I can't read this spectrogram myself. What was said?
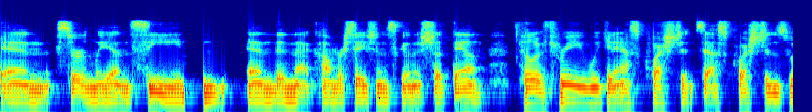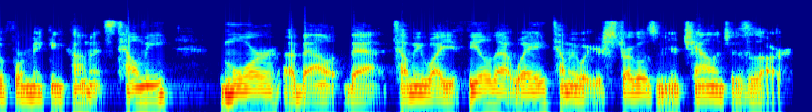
and certainly unseen. And then that conversation is going to shut down. Pillar three, we can ask questions, ask questions before making comments. Tell me more about that. Tell me why you feel that way. Tell me what your struggles and your challenges are.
